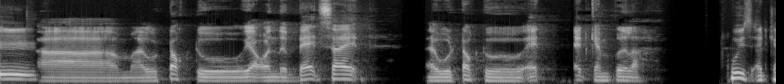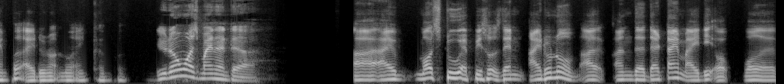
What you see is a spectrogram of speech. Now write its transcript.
Mm. Um, I would talk to yeah on the bad side. I would talk to Ed Ed Kemper lah. Who is Ed Kemper? I do not know Ed Kemper. you don't watch Mindhunter? Uh, I watched two episodes. Then I don't know. I, and the, that time I did. Uh, well,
